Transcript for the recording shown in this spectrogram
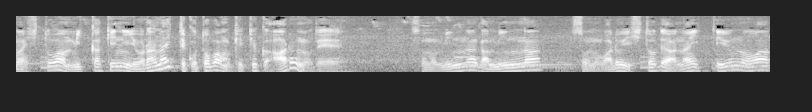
まあ、人は見かけによらないって言葉も結局あるのでそのみんながみんなその悪い人ではないっていうのは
